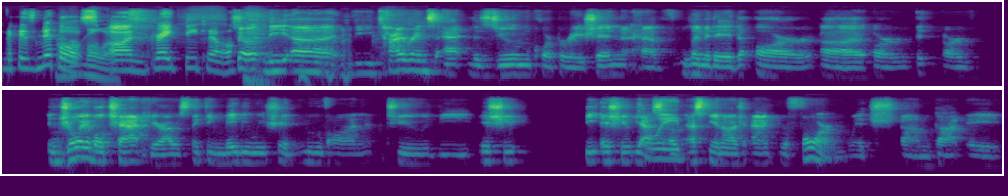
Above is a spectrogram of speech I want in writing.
With his nipples on great detail. So the uh, the tyrants at the Zoom Corporation have limited our uh, our our enjoyable chat here. I was thinking maybe we should move on to the issue the issue yes of Espionage Act reform, which um, got a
